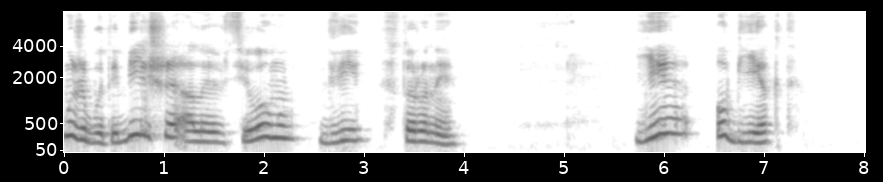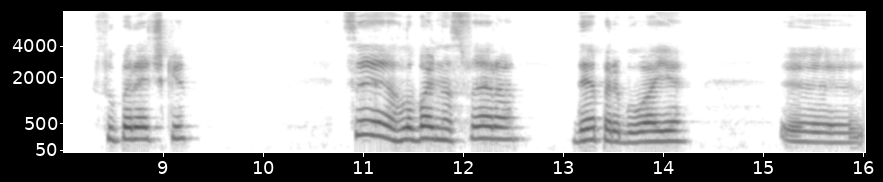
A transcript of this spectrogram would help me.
Може бути більше, але в цілому дві сторони. Є об'єкт суперечки. Це глобальна сфера, де перебуває е,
